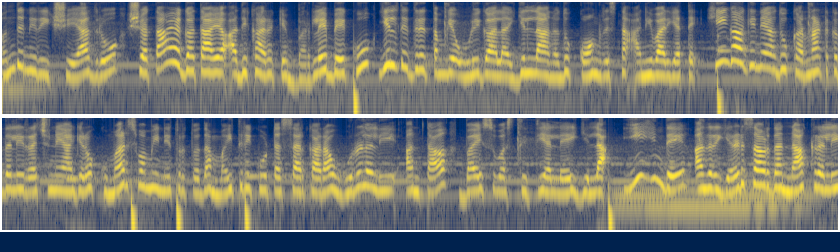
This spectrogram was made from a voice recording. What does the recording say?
ಒಂದು ನಿರೀಕ್ಷೆಯಾದ್ರೂ ಶತಾಯಗತಾಯ ಅಧಿಕಾರಕ್ಕೆ ಬರಲೇಬೇಕು, ಇಲ್ದಿದ್ರೆ ತಮ್ಗೆ ಉಳಿಗಾಲ ಇಲ್ಲ ಅನ್ನೋದು ಕಾಂಗ್ರೆಸ್ನ ಅನಿವಾರ್ಯತೆ. ಹೀಗಾಗಿನೇ ಅದು ಕರ್ನಾಟಕದಲ್ಲಿ ರಚನೆಯಾಗಿರೋ ಕುಮಾರಸ್ವಾಮಿ ನೇತೃತ್ವದ ಮೈತ್ರಿಕೂಟ ಸರ್ಕಾರ ಉರುಳಲಿ ಅಂತ ಬಯಸುವ ಸ್ಥಿತಿಯಲ್ಲೇ ಇಲ್ಲ. ಈ ಹಿಂದೆ ಅಂದ್ರೆ ಎರಡ್ ಸಾವಿರದ ನಾಲ್ಕರಲ್ಲಿ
